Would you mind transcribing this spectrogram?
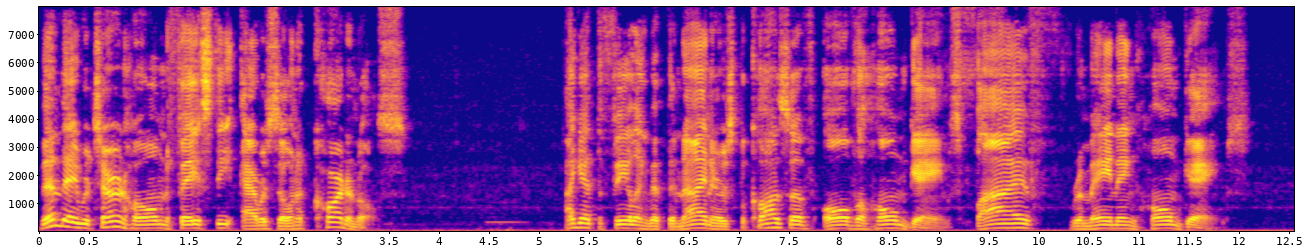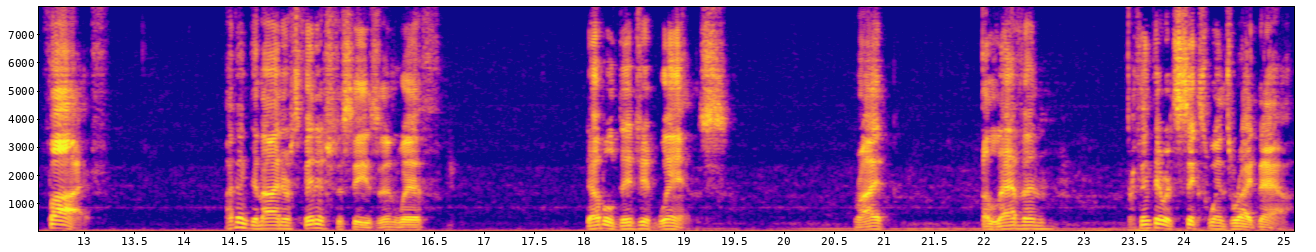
Then they return home to face the Arizona Cardinals. I get the feeling that the Niners, because of all the home games, five remaining home games, five, I think the Niners finish the season with double digit wins, right? 11, I think they're at six wins right now.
